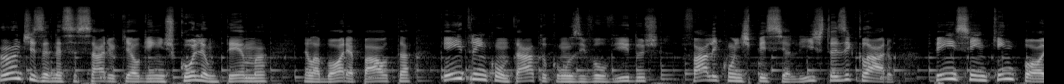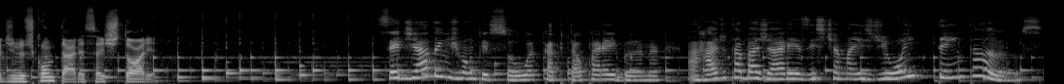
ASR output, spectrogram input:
Antes é necessário que alguém escolha um tema, elabore a pauta, entre em contato com os envolvidos, fale com especialistas e, claro, pense em quem pode nos contar essa história. Sediada em João Pessoa, capital paraibana, a Rádio Tabajara existe há mais de 80 anos.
